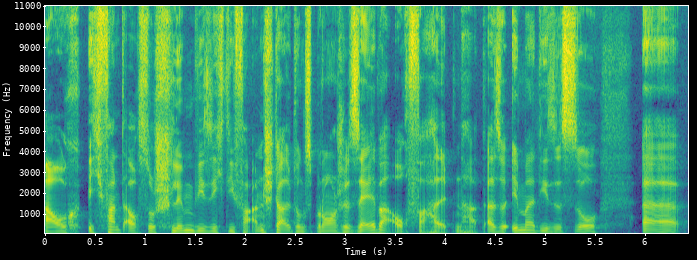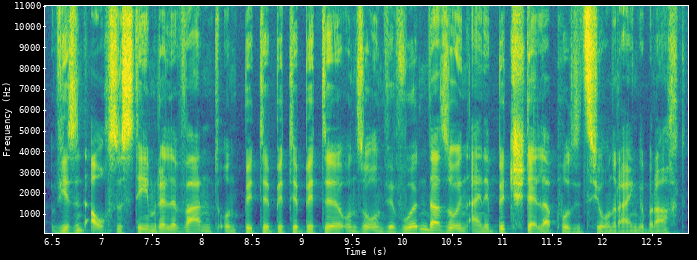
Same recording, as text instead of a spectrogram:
auch, ich fand auch so schlimm, wie sich die Veranstaltungsbranche selber auch verhalten hat. Also immer dieses so, äh, wir sind auch systemrelevant und bitte, bitte, bitte und so. Und wir wurden da so in eine Bittstellerposition reingebracht.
